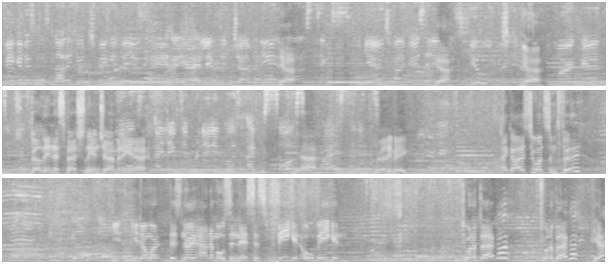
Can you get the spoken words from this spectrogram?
Veganism is not a huge thing in the UK. I, I lived in Germany Yeah. six years, five years, and Yeah. it was huge. In Yeah. it was- Berlin, especially in Germany, Yes, yeah. I lived in Berlin. It was. I'm so Yeah. surprised that it's Really big. Hey guys, do you want some food? You, you don't want, there's no animals in this, it's vegan, all vegan. Do you want a burger? Do you want a burger? Yeah?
